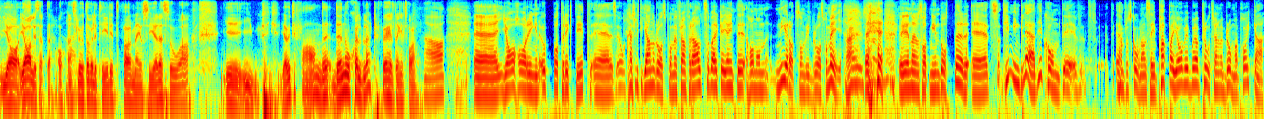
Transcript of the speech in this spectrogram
jag, jag aldrig sett det. Och han slutade väldigt tidigt för mig att se det så uh, i, i, jag vet inte fan, det, det är nog självlärt får jag helt enkelt svara. Ja, eh, jag har ingen uppåt riktigt, eh, och kanske lite grann att brås på, men framförallt så verkar jag inte ha någon neråt som vill brås på mig. Nej, Det är nämligen så att min dotter, eh, till min glädje kom till, hem från skolan och säger pappa jag vill börja provträna med Brommapojkarna.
